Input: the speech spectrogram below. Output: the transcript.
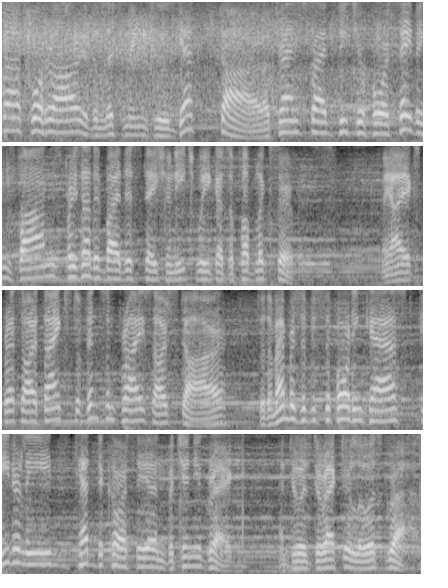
Past quarter hour, you've been listening to Guest Star, a transcribed feature for savings bonds presented by this station each week as a public service. May I express our thanks to Vincent Price, our star, to the members of his supporting cast, Peter Leeds, Ted DeCorsia, and Virginia Gregg, and to his director, Louis Graff.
